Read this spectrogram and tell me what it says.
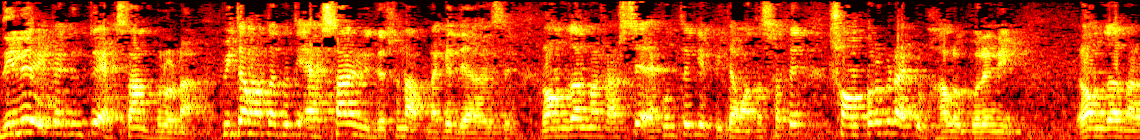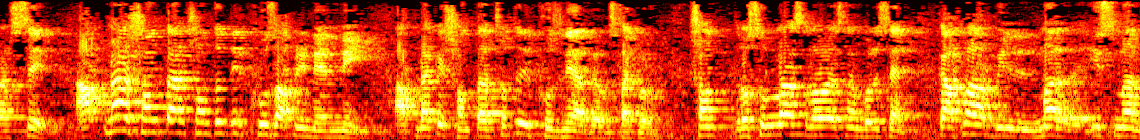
দিলে এটা কিন্তু একসান হলো না। পিতা মাতার প্রতি একসানের নির্দেশনা আপনাকে দেওয়া হয়েছে। রমজান মাস আসছে, এখন থেকে পিতা মাতার সাথে সম্পর্কটা একটু ভালো করে নিন। রমজান মাস আসছে। আপনার সন্তান সন্ততির খোঁজ আপনি নেননি। আপনাকে সন্তান সন্ততির খোঁজ নেওয়ার ব্যবস্থা করুন। রসুল্লাহ সাল্লাম বলেছেন, কাফা বিল মার ইসমান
